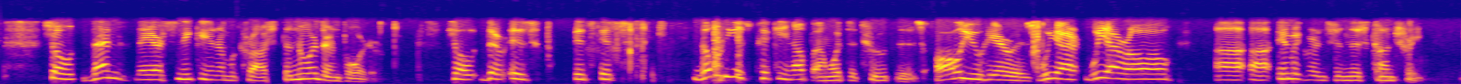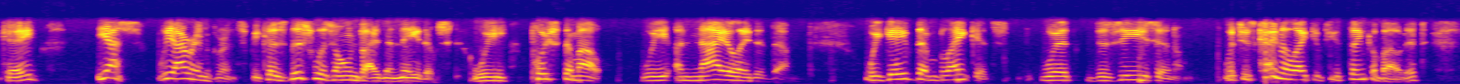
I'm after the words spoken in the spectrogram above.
So then they are sneaking them across the northern border. So there is, it's, it's, nobody is picking up on what the truth is. All you hear is we are, we are all uh, uh, immigrants in this country. Okay. Yes, we are immigrants because this was owned by the natives. We pushed them out. We annihilated them. We gave them blankets with disease in them, which is kind of like, if you think about it,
